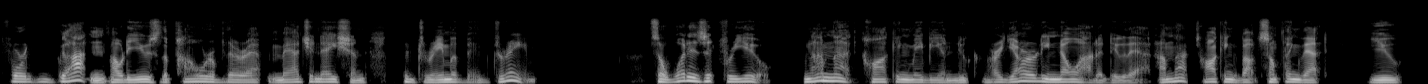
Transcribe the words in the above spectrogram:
forgotten how to use the power of their imagination to dream a big dream. So what is it for you? And I'm not talking maybe a new car. You already know how to do that. I'm not talking about something that you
